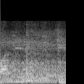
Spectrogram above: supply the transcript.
What is it?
